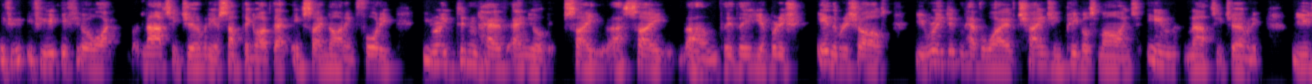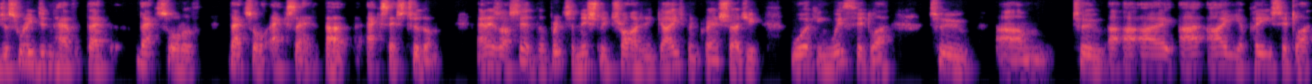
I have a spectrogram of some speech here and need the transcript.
If you if you if you're like Nazi Germany or something like that in say 1940, you really didn't have, and you'll say uh, say um, the, the British in the British Isles, you really didn't have a way of changing people's minds in Nazi Germany. You just really didn't have that that sort of that sort of access uh, access to them. And as I said, the Brits initially tried an engagement grand strategy, working with Hitler to um, to I appease Hitler,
